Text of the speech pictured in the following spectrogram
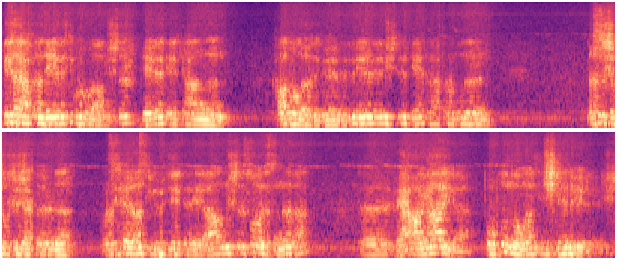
Bir taraftan devleti kurgulanmıştır, devlet erkanının kadrolarını, görevlerini belirlemiştir. Diğer taraftan bunların nasıl çalışacaklarını, vazife nasıl yürüteceklerini ele almıştır. Sonrasında da e, reaya ile toplumla olan ilişkilerini belirlemiştir.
